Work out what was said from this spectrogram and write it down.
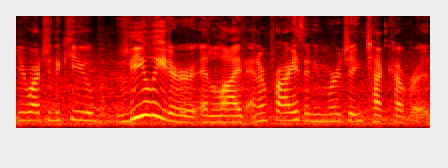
You're watching theCUBE, the leader in live enterprise and emerging tech coverage.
